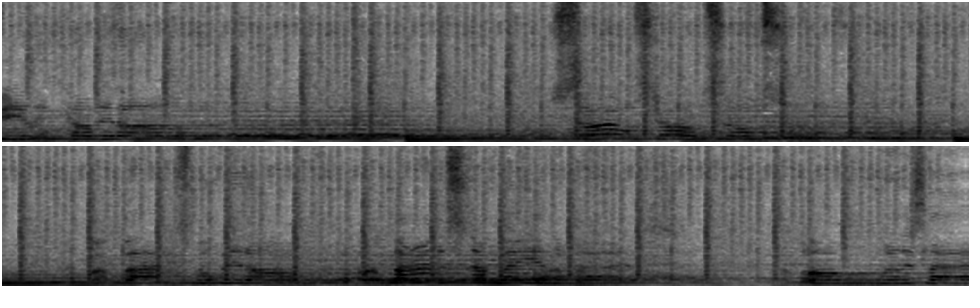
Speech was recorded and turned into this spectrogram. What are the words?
feeling coming on. this life.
